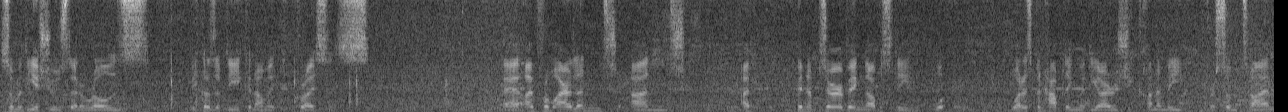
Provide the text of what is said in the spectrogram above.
some of the issues that arose because of the economic crisis. Uh, I'm from Ireland and I've been observing obviously what, what has been happening with the Irish economy for some time.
